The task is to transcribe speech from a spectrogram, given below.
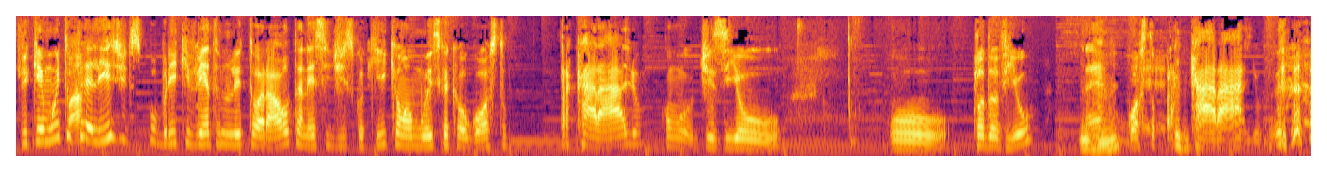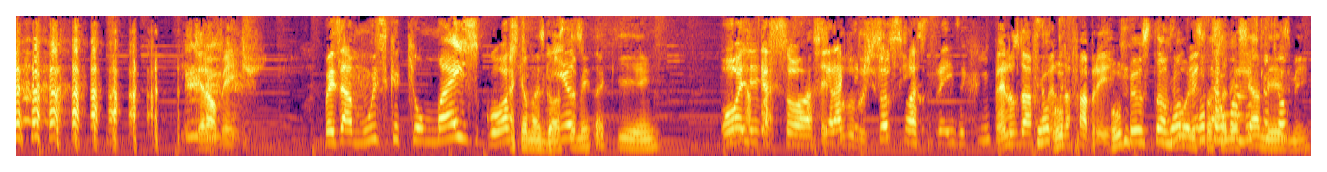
Fiquei muito Opa. feliz de descobrir que Vento no Litoral tá nesse disco aqui, que é uma música que eu gosto pra caralho, como dizia o, o Clodovil, né? Uhum. Gosto pra caralho. Literalmente. Mas a música que eu mais gosto A que eu mais gosto mesmo, também tá aqui, hein? olha Rapaz, só, será que todos cinco. nós três aqui? Menos da, Eu- menos da Fabri. Rufem os tambores Eu- eu pra saber se é a mesma, hein?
